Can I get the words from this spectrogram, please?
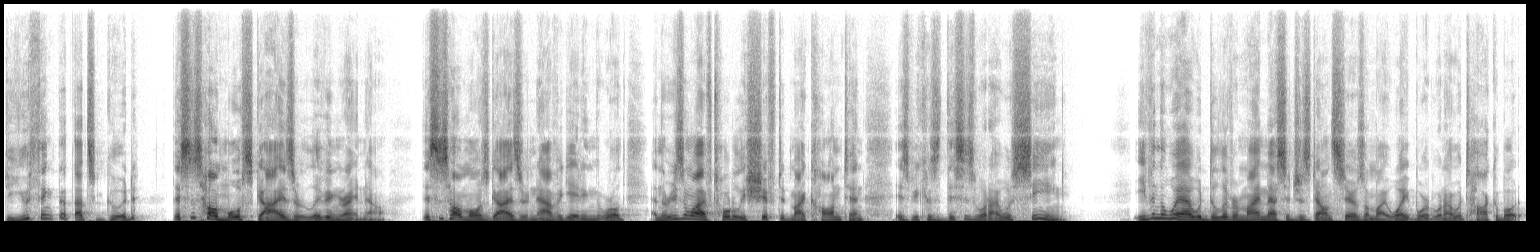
Do you think that that's good? This is how most guys are living right now. This is how most guys are navigating the world. And the reason why I've totally shifted my content is because this is what I was seeing. Even the way I would deliver my messages downstairs on my whiteboard when I would talk about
